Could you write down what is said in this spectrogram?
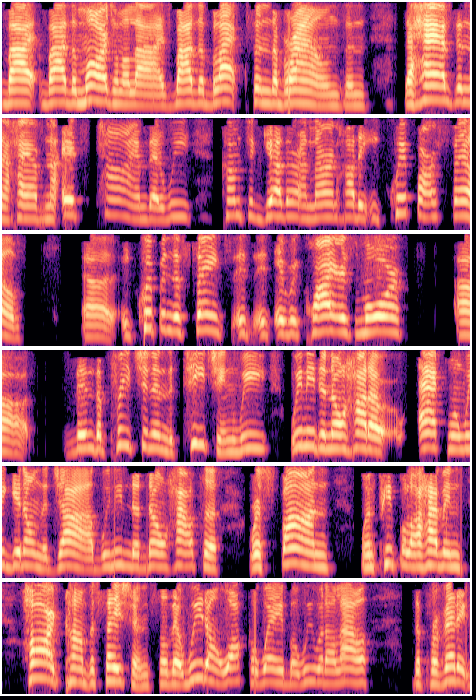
by by the marginalized, by the blacks and the browns and the haves and the have not. It's time that we come together and learn how to equip ourselves. Uh, equipping the saints, it, it, it requires more uh, than the preaching and the teaching. We we need to know how to act when we get on the job. We need to know how to respond when people are having hard conversations so that we don't walk away, but we would allow the prophetic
